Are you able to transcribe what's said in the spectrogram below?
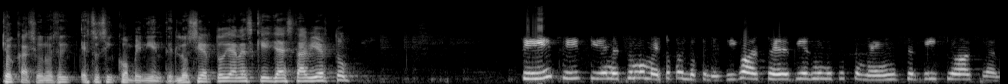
que ocasionó estos inconvenientes. ¿Lo cierto, Diana, es que ya está abierto? Sí, sí, sí, en este momento, pues lo que les digo, hace 10 minutos tomé un servicio hacia el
